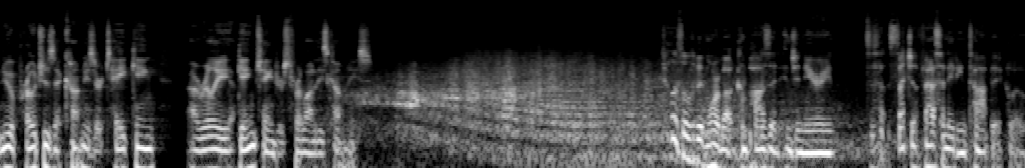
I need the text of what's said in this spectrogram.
new approaches that companies are taking are really game changers for a lot of these companies. Tell us a little bit more about composite engineering it's such a fascinating topic. Uh,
